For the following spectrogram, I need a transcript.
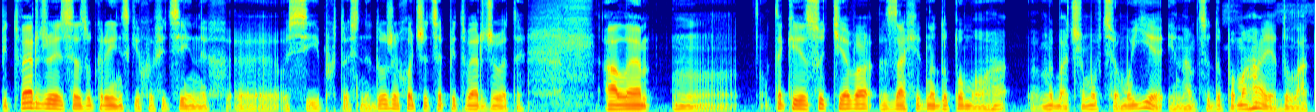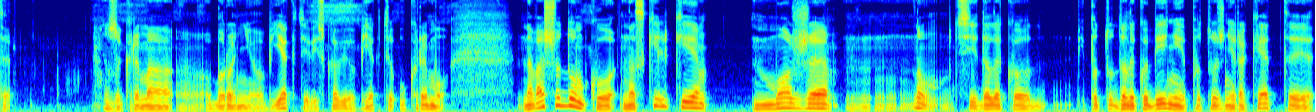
підтверджується з українських офіційних е, осіб, хтось не дуже хоче це підтверджувати. Але така суттєва західна допомога, ми бачимо, в цьому є, і нам це допомагає долати, зокрема, е, оборонні об'єкти, військові об'єкти у Криму. На вашу думку, наскільки може ну, ці далеко далекобійні потужні ракети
